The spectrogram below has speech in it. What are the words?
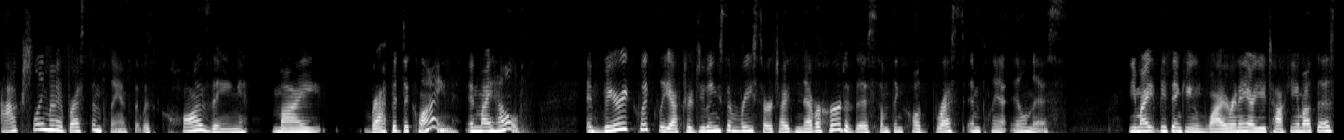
actually my breast implants that was causing my rapid decline in my health. And very quickly, after doing some research, I'd never heard of this, something called breast implant illness. You might be thinking, why, Renee, are you talking about this?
